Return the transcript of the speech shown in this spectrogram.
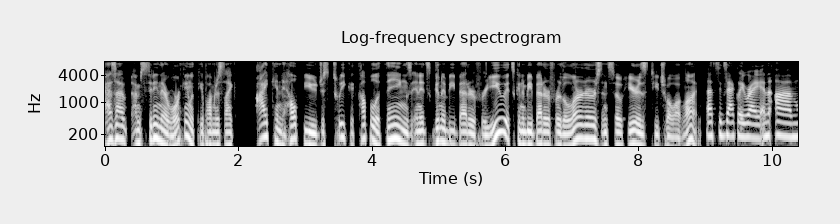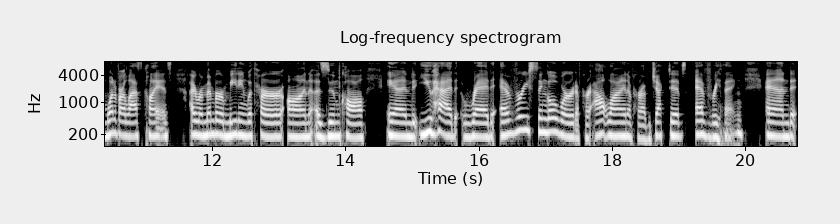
as I, I'm sitting there working with people, I'm just like, I can help you just tweak a couple of things and it's going to be better for you. It's going to be better for the learners. And so here is Teach Well Online. That's exactly right. And um, one of our last clients, I remember meeting with her on a Zoom call, and you had read every single word of her outline, of her objectives, everything. And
